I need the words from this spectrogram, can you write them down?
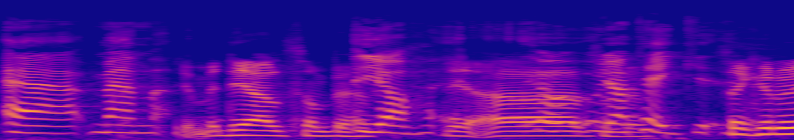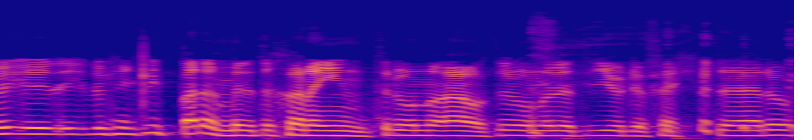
Eh, men Ja, men det är allt som behövs. Ja, det är allt och- jag tänker- Sen kan du, du kan klippa den med lite sköna intron och outron och lite ljudeffekter. Och,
